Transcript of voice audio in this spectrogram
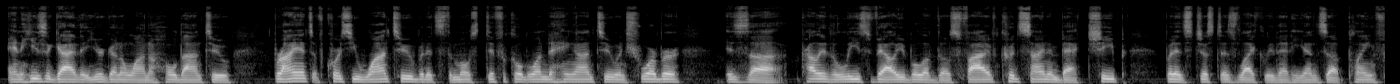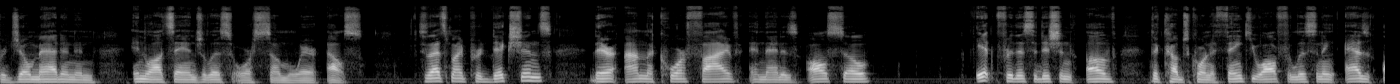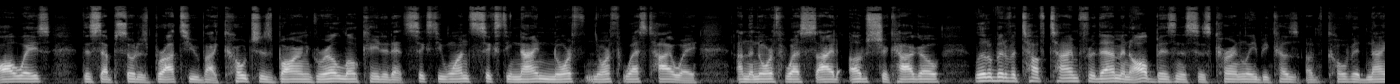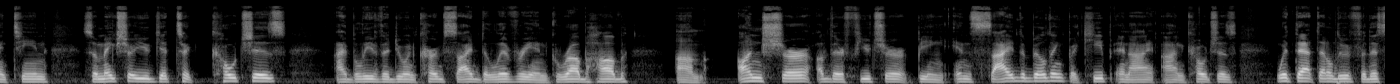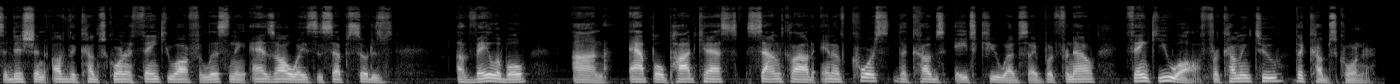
and he's a guy that you're going to want to hold on to. Bryant, of course, you want to, but it's the most difficult one to hang on to. And Schwarber, is uh, probably the least valuable of those five. Could sign him back cheap, but it's just as likely that he ends up playing for Joe Maddon in, in Los Angeles or somewhere else. So that's my predictions there on the core five, and that is also it for this edition of the Cubs Corner. Thank you all for listening. As always, this episode is brought to you by Coach's Bar and Grill, located at 6169 North Northwest Highway on the northwest side of Chicago. A little bit of a tough time for them and all businesses currently because of COVID 19. So make sure you get to Coaches. I believe they're doing curbside delivery and Grubhub. Um, unsure of their future being inside the building, but keep an eye on coaches. With that, that'll do it for this edition of the Cubs Corner. Thank you all for listening. As always, this episode is available on Apple Podcasts, SoundCloud, and of course the Cubs HQ website. But for now, thank you all for coming to the Cubs Corner.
